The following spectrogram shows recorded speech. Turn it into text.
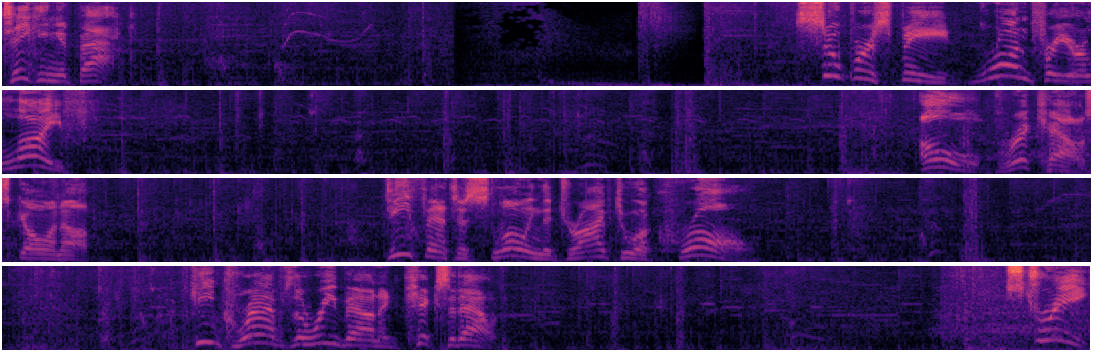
Taking it back. Super speed! Run for your life! Oh, brick house going up. Defense is slowing the drive to a crawl. He grabs the rebound and kicks it out. Streak!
